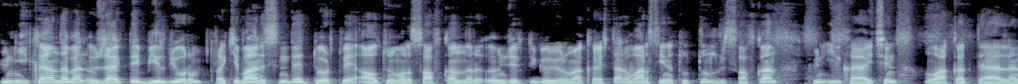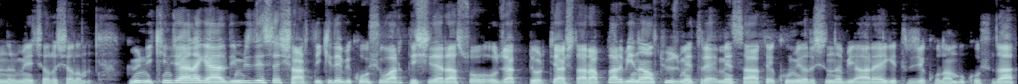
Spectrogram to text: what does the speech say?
Gün ilk ayında ben özellikle 1 diyorum. Rakip hanesinde 4 ve 6 numaralı safkanları öncelikli görüyorum arkadaşlar. Varsa yine tuttuğunuz bir safkan gün ilk ayağı için muhakkak değerlendirmeye çalışalım. Gün ikinci ayına geldiğimizde ise şartlı 2'de bir koşu var. Dişiler az olacak. 4 yaşlı Araplar 1600 metre mesafe kum yarışında bir araya getirecek olan bu koşuda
